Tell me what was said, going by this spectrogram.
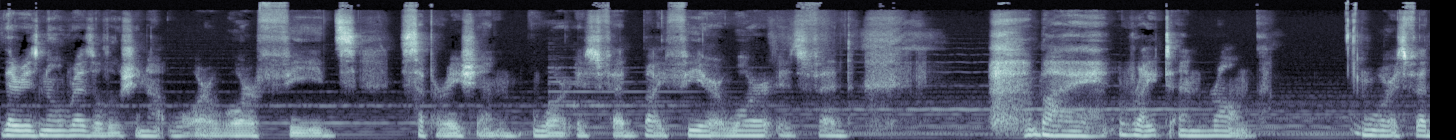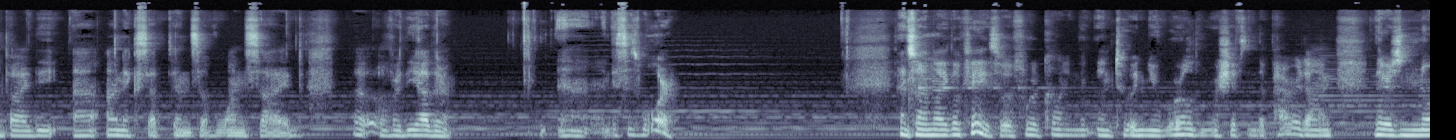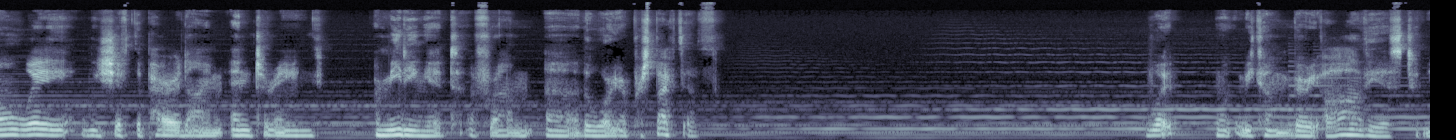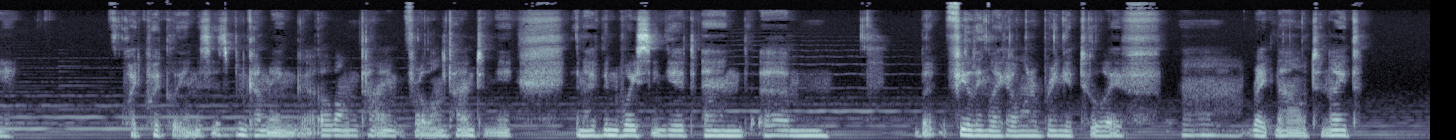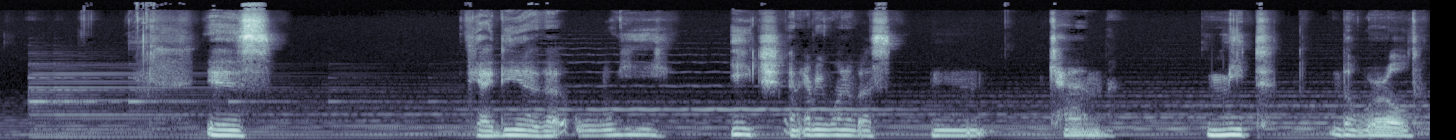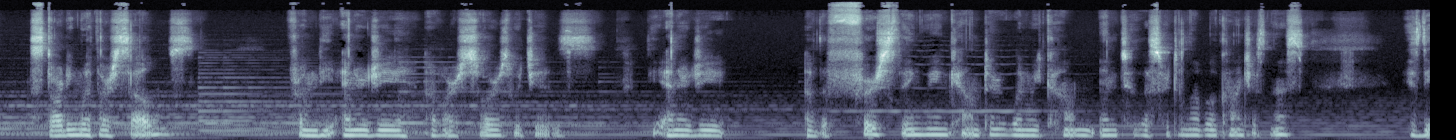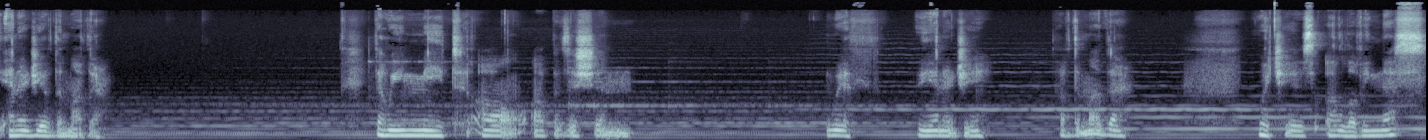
There is no resolution at war. War feeds separation. War is fed by fear. War is fed by right and wrong. War is fed by the uh, unacceptance of one side uh, over the other uh, this is war. And so I'm like, okay, so if we're going into a new world and we're shifting the paradigm, there's no way we shift the paradigm entering or meeting it from uh, the warrior perspective. What, what become very obvious to me quite quickly. And this has been coming a long time, for a long time to me. And I've been voicing it and, um, but feeling like I want to bring it to life uh, right now, tonight, is the idea that we, each and every one of us, mm, can meet the world starting with ourselves from the energy of our source, which is the energy of the first thing we encounter when we come into a certain level of consciousness is the energy of the mother. That we meet all opposition with the energy of the mother, which is a lovingness,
